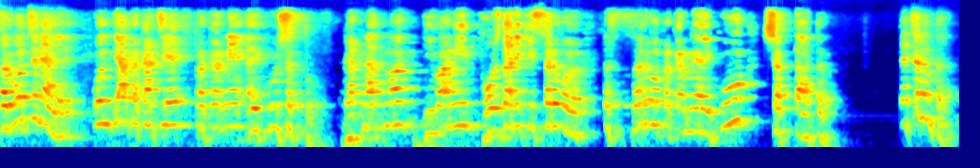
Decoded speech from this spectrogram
सर्वोच्च न्यायालय कोणत्या प्रकारचे प्रकरणे ऐकू शकतो? घटनात्मक दिवाणी फौजदारी की सर्व तर सर्व प्रकरणे ऐकू शकतात. त्याच्यानंतर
